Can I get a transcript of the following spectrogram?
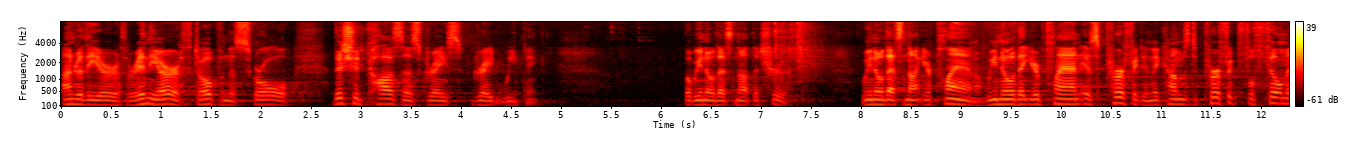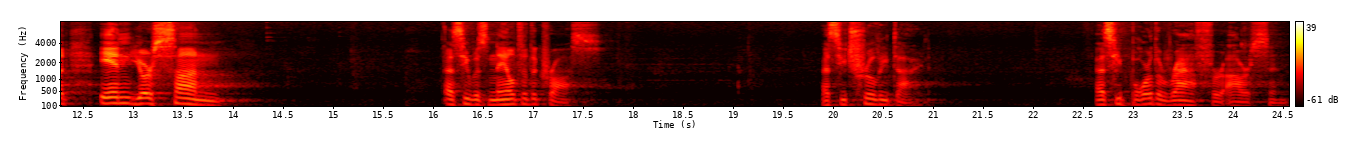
under the earth or in the earth to open the scroll, this should cause us great, great weeping. But we know that's not the truth. We know that's not your plan. We know that your plan is perfect and it comes to perfect fulfillment in your Son as he was nailed to the cross, as he truly died, as he bore the wrath for our sin,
